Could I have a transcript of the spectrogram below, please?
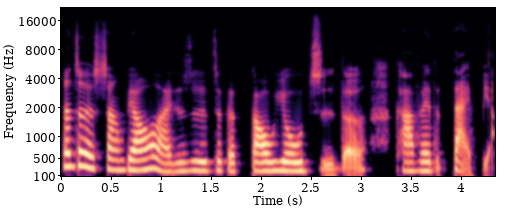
那这个商标后来就是这个高优质的咖啡的代表。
